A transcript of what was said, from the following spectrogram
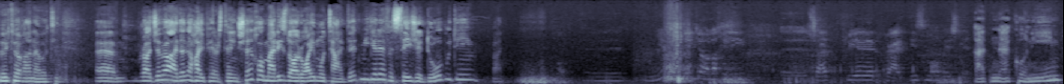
دکتر قنواتی. راجع به عدد hypertension خب مریض داروهای متعدد می‌گرفت. stage دو بودیم. بعد. قد نکنیم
